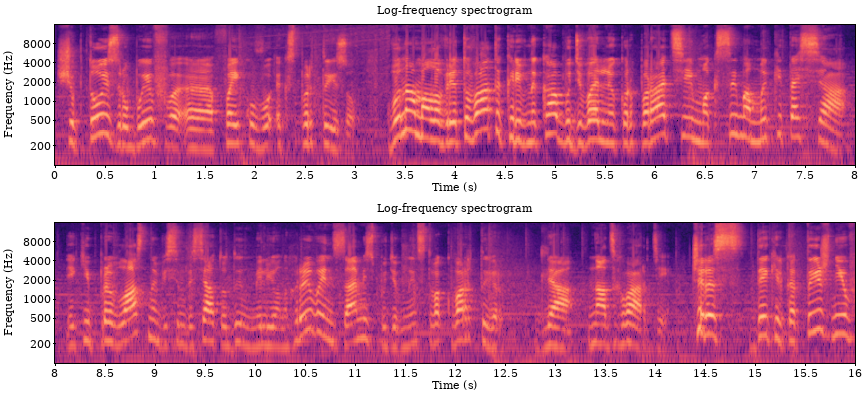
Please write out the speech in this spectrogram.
щоб той зробив е, фейкову експертизу. Вона мала врятувати керівника будівельної корпорації Максима Микитася, який привласнив 81 мільйон гривень замість будівництва квартир для Нацгвардії. Через декілька тижнів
